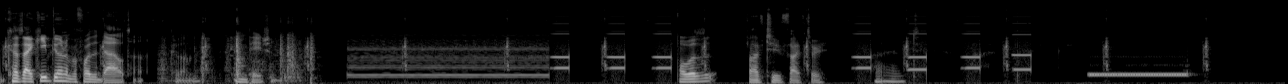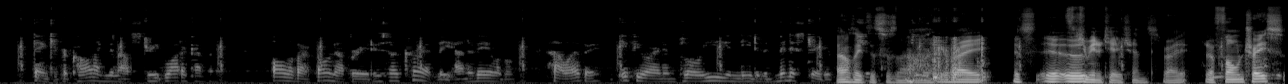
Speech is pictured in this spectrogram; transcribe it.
Because I keep doing it before the dial tone. Because I'm impatient. What was it? Five two five three. Five, Thank you for calling the Mount Street Water Company. All of our phone operators are currently unavailable. However, if you are an employee in need of administrative I don't think this was the two. You're right. It's it, It's it- communications, right? A phone trace.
